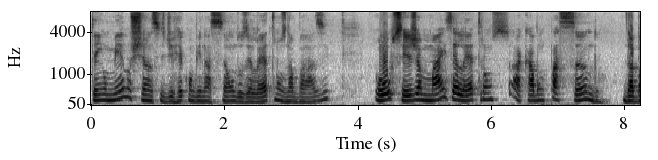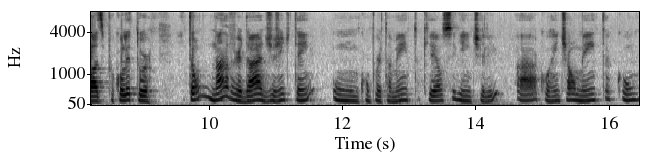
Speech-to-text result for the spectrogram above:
tenho menos chances de recombinação dos elétrons na base, ou seja, mais elétrons acabam passando da base para o coletor. Então, na verdade, a gente tem um comportamento que é o seguinte, ele, a corrente aumenta com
